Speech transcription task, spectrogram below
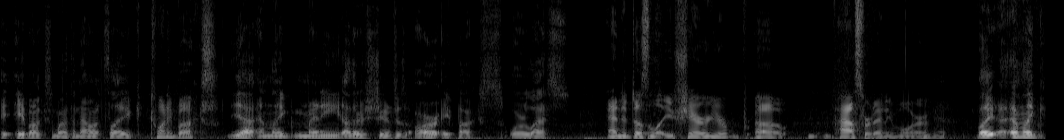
eight, eight bucks a month, and now it's like twenty bucks, yeah, and like many other exchanges are eight bucks or less. and it doesn't let you share your uh, password anymore. Like and like,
